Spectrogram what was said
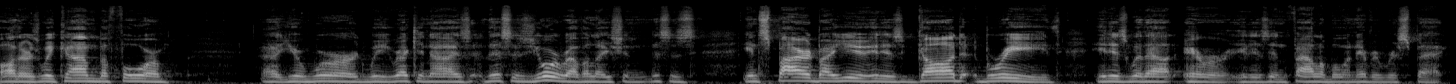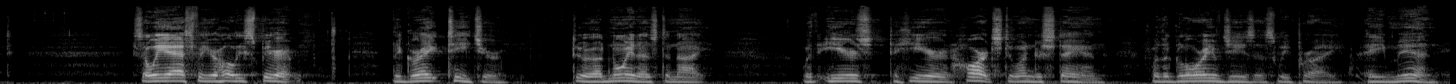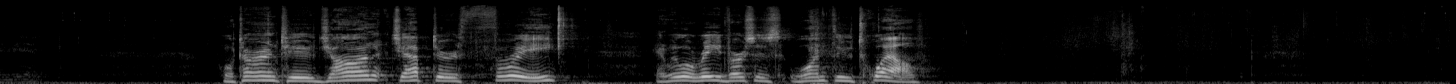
Father, as we come before uh, your word, we recognize this is your revelation. This is inspired by you. It is God breathed. It is without error. It is infallible in every respect. So we ask for your Holy Spirit, the great teacher, to anoint us tonight with ears to hear and hearts to understand. For the glory of Jesus, we pray. Amen. We'll turn to John chapter 3, and we will read verses 1 through 12.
